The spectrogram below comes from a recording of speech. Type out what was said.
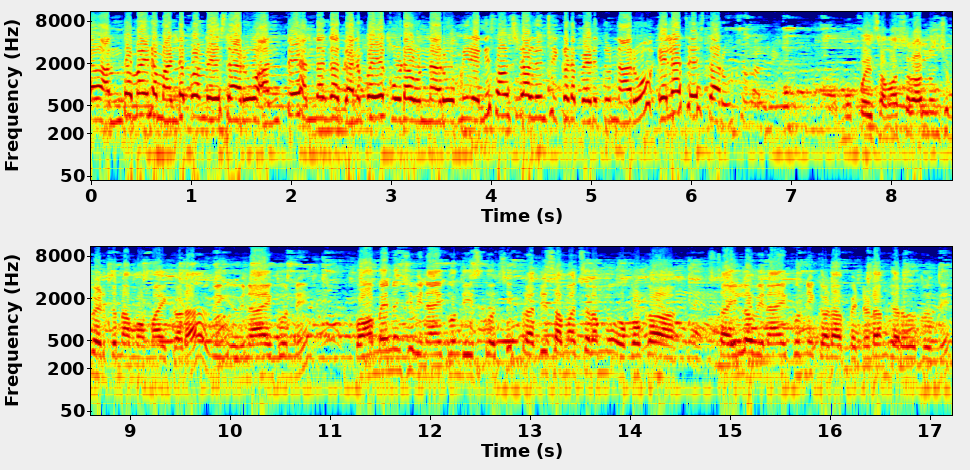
అందమైన మండపం వేశారు. అంతే అందంగా గణపయ్య కూడా ఉన్నారు. మీరు ఎన్ని సంవత్సరాల నుంచి ఇక్కడ పెడుతున్నారు? ఎలా చేస్తారు? ఉత్సవాల్ని ముప్పై సంవత్సరాల నుంచి పెడుతున్నామమ్మా ఇక్కడ వి- వినాయకుడిని బాంబే నుంచి వినాయకుడిని తీసుకొచ్చి ప్రతి సంవత్సరము ఒక్కొక్క స్టైల్లో వినాయకుడిని ఇక్కడ పెట్టడం జరుగుతుంది.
